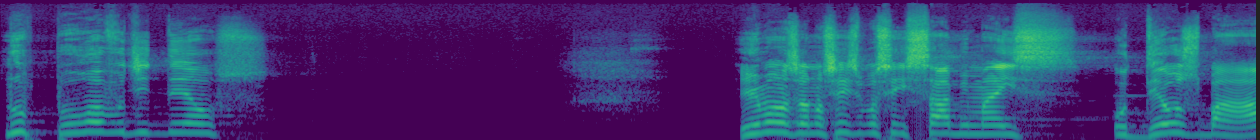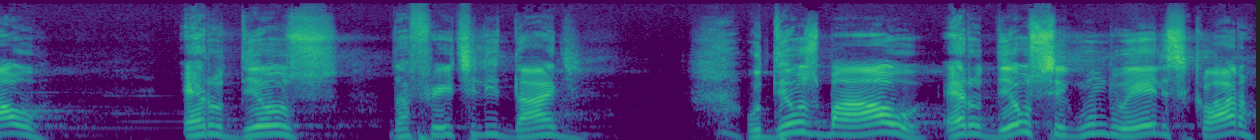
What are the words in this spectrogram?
no povo de Deus. Irmãos, eu não sei se vocês sabem, mas o Deus Baal era o Deus da fertilidade. O Deus Baal era o Deus, segundo eles, claro,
